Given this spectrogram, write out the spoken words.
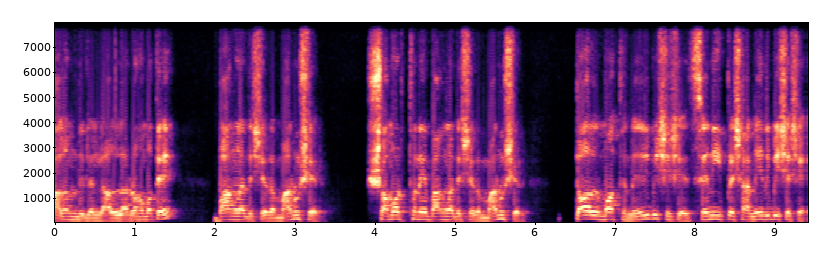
আলহামদুলিল্লাহ, আল্লাহর রহমতে বাংলাদেশের মানুষের, সমর্থনে বাংলাদেশের মানুষের দল মত নির্বিশেষে, শ্রেণি পেশা নির্বিশেষে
